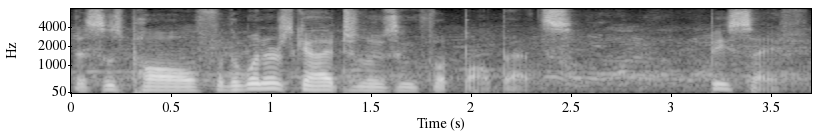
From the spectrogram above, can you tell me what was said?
this is Paul for the Winner's Guide to Losing Football Bets. Be safe.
